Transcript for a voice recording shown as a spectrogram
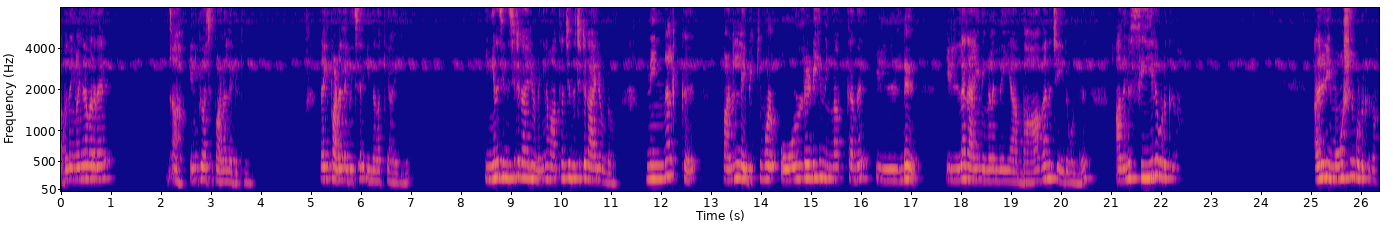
അപ്പോൾ നിങ്ങളിങ്ങനെ വെറുതെ ആ എനിക്ക് കുറച്ച് പണം ലഭിക്കുന്നു. അല്ലെങ്കിൽ പണം ലഭിച്ചാൽ ഇന്നതൊക്കെ ആയിരിക്കും. ഇങ്ങനെ ചിന്തിച്ചിട്ട് കാര്യമുണ്ടോ? ഇങ്ങനെ മാത്രം ചിന്തിച്ചിട്ട് കാര്യമുണ്ടോ? നിങ്ങൾക്ക് പണം ലഭിക്കുമ്പോൾ ഓൾറെഡി നിങ്ങൾക്കത് ഉണ്ട് ഉള്ളതായി നിങ്ങൾ എന്ത് ചെയ്യുക ഭാവന ചെയ്തുകൊണ്ട് അതിന് ഫീൽ കൊടുക്കുക. അതിനൊരു ഇമോഷൻ കൊടുക്കുക.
